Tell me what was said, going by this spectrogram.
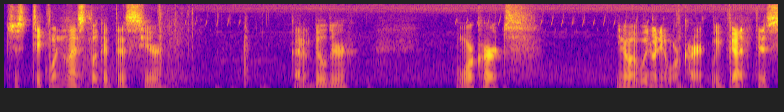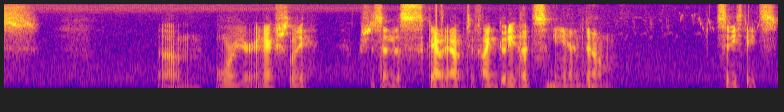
Just take one last look at this here. Got a builder. A war cart. You know what? We don't need a war cart. We've got this um, warrior. And actually, we should send a scout out to find goody huts and um, city-states.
